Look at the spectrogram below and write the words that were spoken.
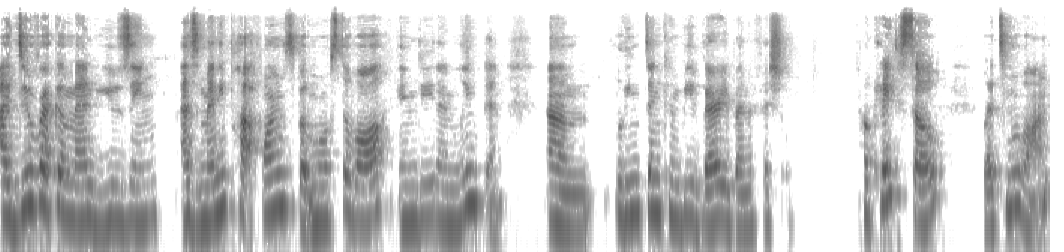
I do recommend using as many platforms, but most of all, Indeed and LinkedIn. Um, LinkedIn can be very beneficial. Okay, so let's move on.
